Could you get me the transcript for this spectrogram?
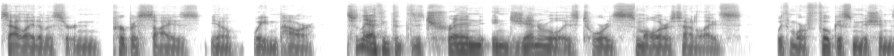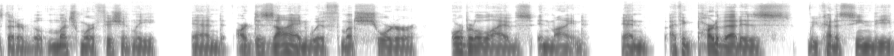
satellite of a certain purpose, size, you know, weight and power. Certainly, I think that the trend in general is towards smaller satellites with more focused missions that are built much more efficiently and are designed with much shorter orbital lives in mind. And I think part of that is we've kind of seen the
